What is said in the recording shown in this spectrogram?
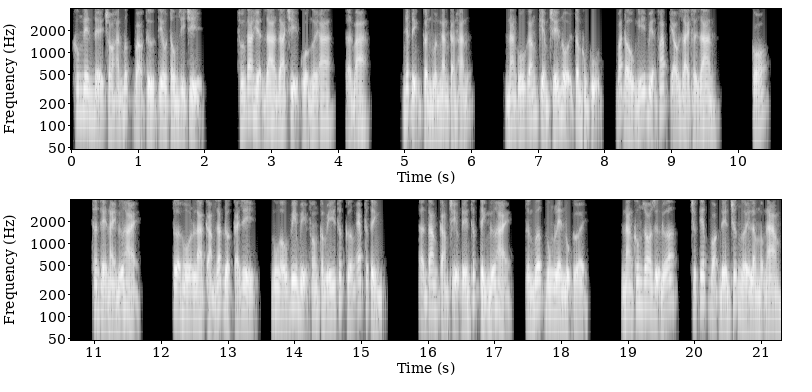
không nên để cho hắn bước vào tử tiêu tông gì chỉ. Hướng ta hiện ra giá trị của ngươi a, ẩn ba. Nhất định cần muốn ngăn cản hắn nàng cố gắng kiềm chế nội tâm khủng cụ, bắt đầu nghĩ biện pháp kéo dài thời gian. Có. Thân thể này nữ hải, tựa hồ là cảm giác được cái gì, ngu hấu vi bị phong cấm ý thức cưỡng ép thức tỉnh. Ẩn tam cảm chịu đến thức tỉnh nữ hải, từng bước vung lên nụ cười. Nàng không do dự nữa, trực tiếp vọt đến trước người lâm mộng nam.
